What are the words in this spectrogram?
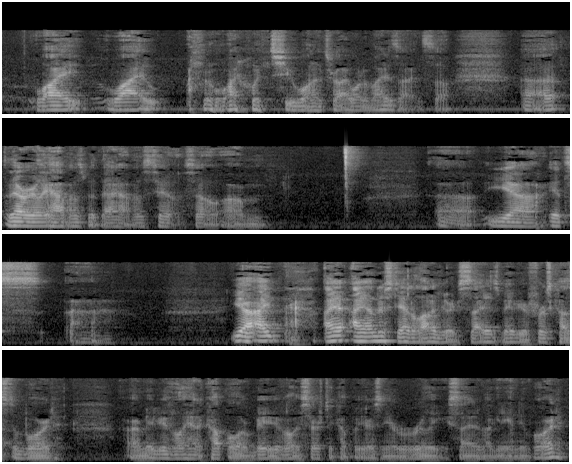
why why why wouldn't you want to try one of my designs? So uh, that really happens, but that happens too. So um, uh, yeah, it's. Uh, yeah, I, I, I understand a lot of you are excited. Maybe your first custom board, or maybe you've only had a couple, or maybe you've only surfed a couple years and you're really excited about getting a new board.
